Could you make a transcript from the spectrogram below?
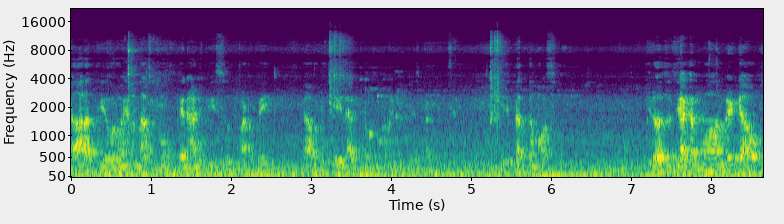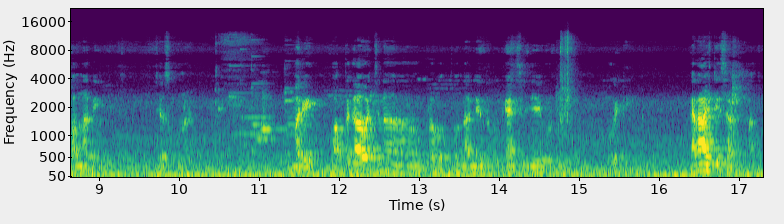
చాలా తీవ్రమైన నష్టం పెనాల్టీస్ పడతాయి కాబట్టి చేయలేకపోతున్నాం అని చెప్పేసి ప్రకటించారు. ఇది పెద్ద మోసం. ఈరోజు జగన్మోహన్ రెడ్డి ఆ ఒప్పందాన్ని చేసుకున్నాడు. మరి కొత్తగా వచ్చిన ప్రభుత్వం దాన్ని ఎందుకు క్యాన్సిల్ చేయకూడదు? ఒకటి పెనాల్టీస్ అంటున్నారు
